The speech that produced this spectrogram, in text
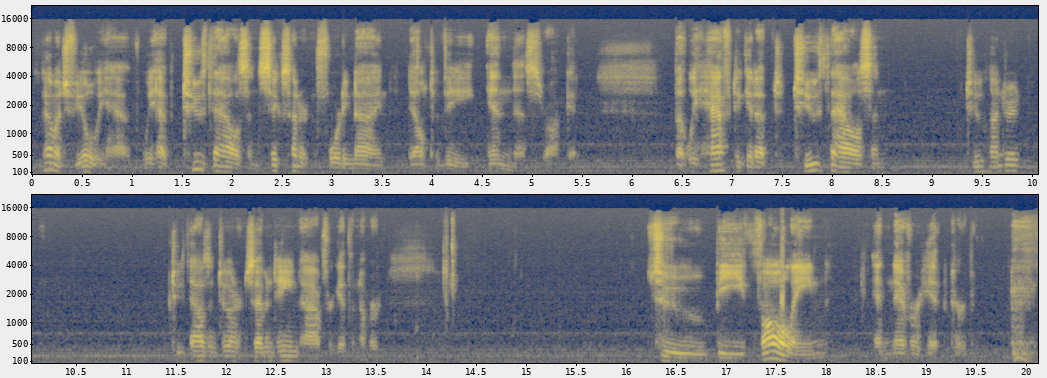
Look how much fuel we have. We have 2,649 delta V in this rocket. But we have to get up to 2,200, 2,217, I forget the number, to be falling and never hit Kerbin.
